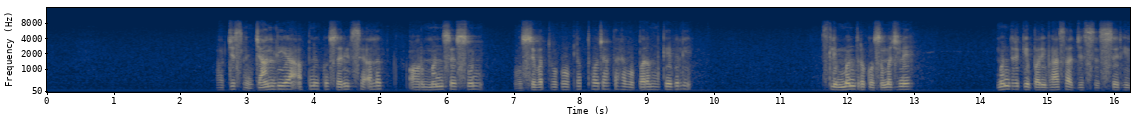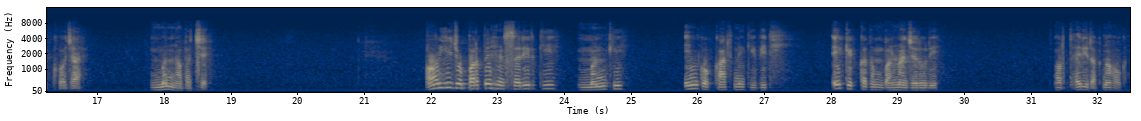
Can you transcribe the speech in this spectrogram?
और जिसने जान लिया अपने को शरीर से अलग और मन से सुन, वो शिवत्व को उपलब्ध हो जाता है, वो परम केवली। इसलिए मंत्र को समझ ले मंत्र की परिभाषा जिससे सिर ही खो जाए, मन ना बचे। और ये जो परते हैं शरीर की मन की, इनको काटने की विधि। एक एक कदम बढ़ना ज़रूरी और धैर्य रखना होगा,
